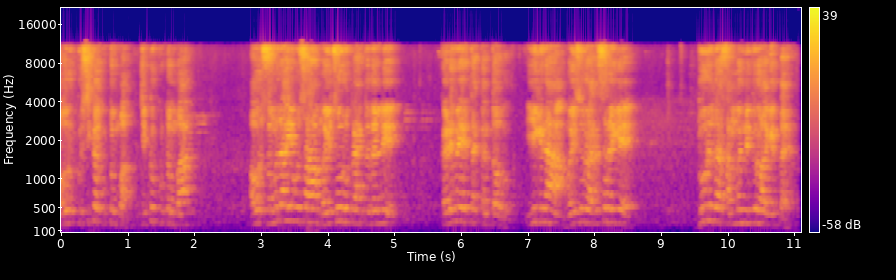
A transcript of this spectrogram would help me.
ಅವರು ಕೃಷಿಕ ಕುಟುಂಬ, ಚಿಕ್ಕ ಕುಟುಂಬ. ಅವರ ಸಮುದಾಯವು ಸಹ ಮೈಸೂರು ಪ್ರಾಂತ್ಯದಲ್ಲಿ ಕಡಿಮೆ ಇರ್ತಕ್ಕಂಥವ್ರು. ಈಗಿನ ಮೈಸೂರು ಅರಸರಿಗೆ ದೂರದ ಸಂಬಂಧಿಕರು ಆಗಿರ್ತಾರೆ.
